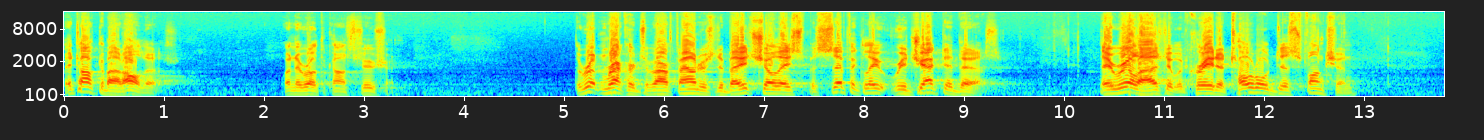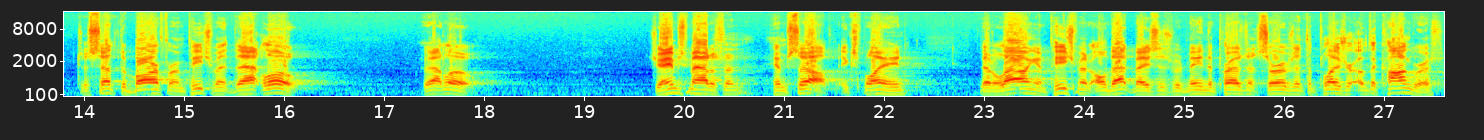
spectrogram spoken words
They talked about all this when they wrote the Constitution. The written records of our founders' debates show they specifically rejected this. They realized it would create a total dysfunction to set the bar for impeachment that low. That low. James Madison himself explained that allowing impeachment on that basis would mean the president serves at the pleasure of the Congress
